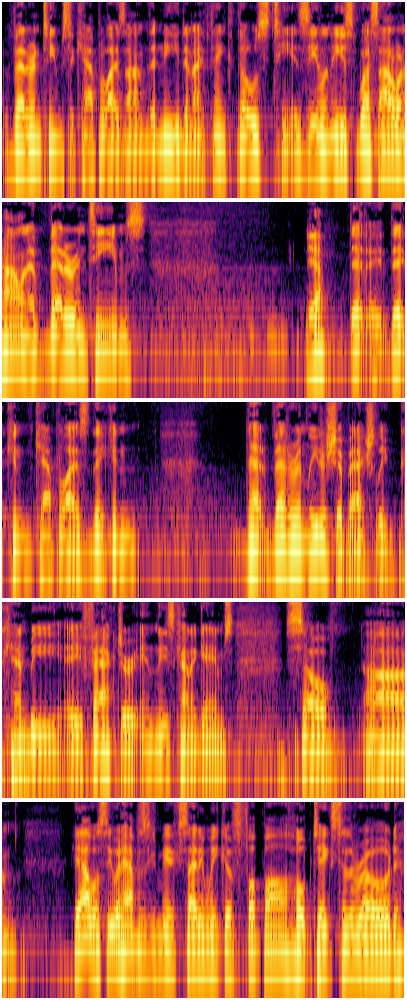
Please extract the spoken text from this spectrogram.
veteran teams to capitalize on the need, and I think those teams, Zeeland East, West Ottawa, and Holland have veteran teams Yeah, that that can capitalize. They can that veteran leadership actually can be a factor in these kind of games. So, um, yeah, we'll see what happens. It's going to be an exciting week of football. Hope takes to the road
